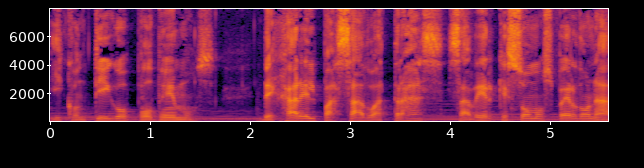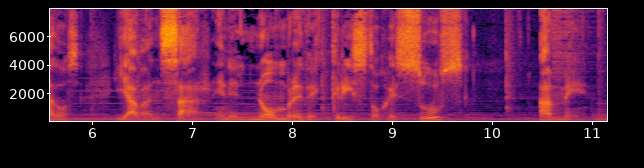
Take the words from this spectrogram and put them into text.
Y contigo podemos dejar el pasado atrás, saber que somos perdonados y avanzar en el nombre de Cristo Jesús. Amém.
